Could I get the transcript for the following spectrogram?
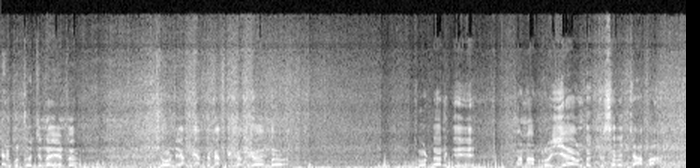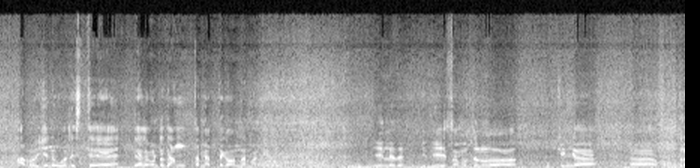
నేను గుర్తుకొచ్చిందో ఏంటో? చూడండి ఎంత మెత్తగా మెత్తగా ఉందో. చూడడానికి మన రొయ్య ఉంటుంది చూసారా చేప? ఆ రొయ్యను ఒలిస్తే ఎలా ఉంటుంది? అంత మెత్తగా ఉందన్నమాట ఇది. ఏం లేదండి. ఇది సముద్రంలో ముఖ్యంగా సముద్ర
